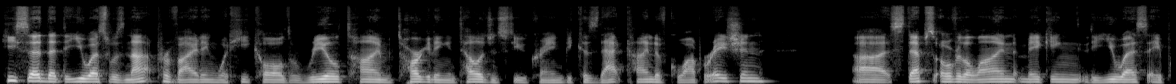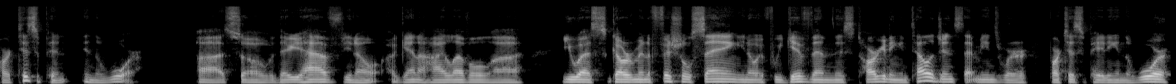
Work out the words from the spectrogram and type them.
he said that the U.S. was not providing what he called real time targeting intelligence to Ukraine because that kind of cooperation uh, steps over the line, making the U.S. a participant in the war. Uh, so there you have, you know, again, a high level uh, U.S. government official saying, you know, if we give them this targeting intelligence, that means we're participating in the war.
